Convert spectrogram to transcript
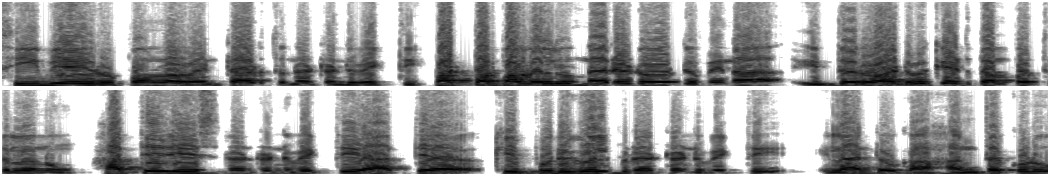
సిబిఐ రూపంలో వెంటాడుతున్నటువంటి వ్యక్తి. పట్టపగలు నరి రోడ్డు మీద ఇద్దరు అడ్వకేట్ దంపతులను హత్య చేసినటువంటి వ్యక్తి హత్యకి పురిగొల్పినటువంటి వ్యక్తి. ఇలాంటి ఒక హంతకుడు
